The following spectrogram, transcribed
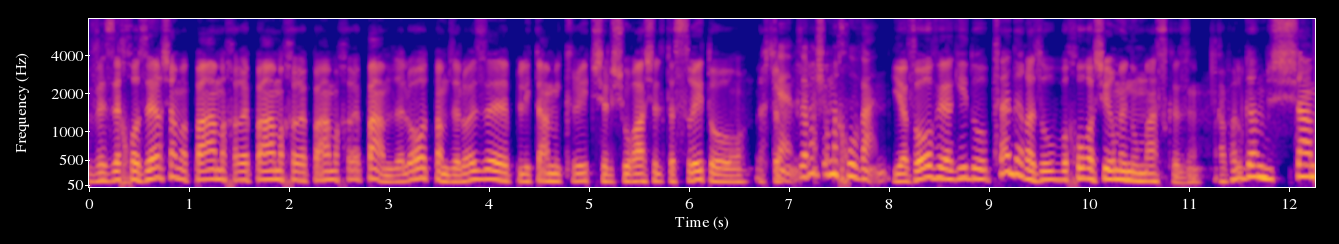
וזה חוזר שם פעם אחרי פעם אחרי פעם אחרי פעם זה לא עוד פעם זה לא איזה פליטה מקרית של שורה של תסריט או עכשיו, כן, זה משהו מכוון. יבואו ויגידו בסדר אז הוא בחור עשיר מנומס כזה אבל גם שם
